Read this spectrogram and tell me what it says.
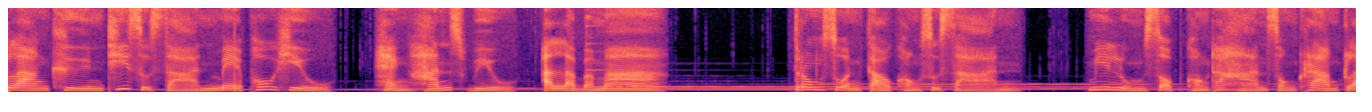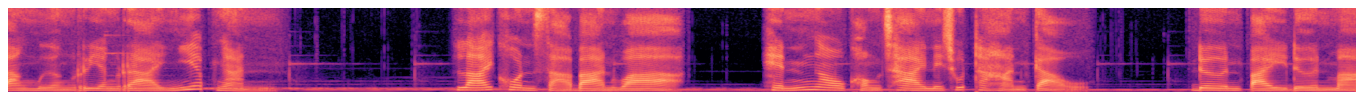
กลางคืนที่สุสานเมเปิลฮิลแห่งฮันส์วิลล์อลาบามา ตรงส่วนเก่าของสุสาน มีหลุมศพของทหารสงครามกลางเมืองเรียงรายเงียบงัน หลายคนสาบานว่า เห็นเงาของชายในชุดทหารเก่า เดินไปเดินมา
